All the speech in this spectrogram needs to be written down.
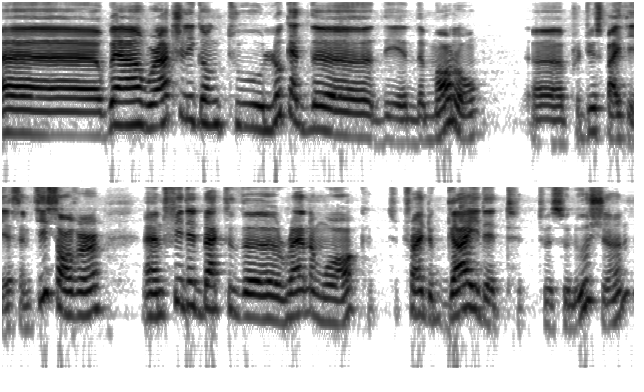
uh, well, we're actually going to look at the, the, the model uh, produced by the SMT solver and feed it back to the random walk to try to guide it to a solution.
